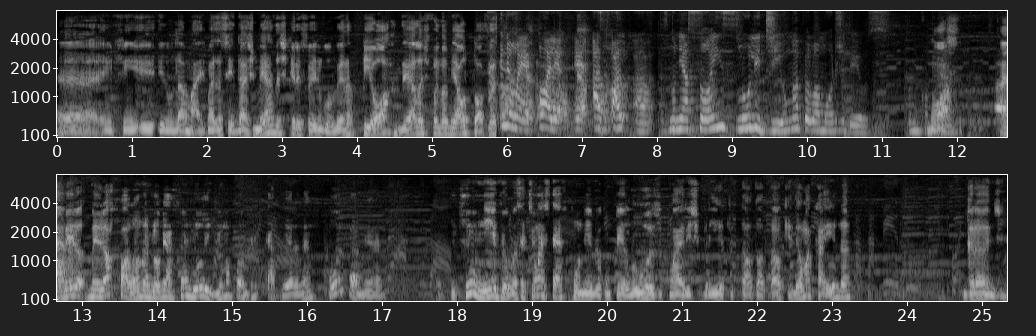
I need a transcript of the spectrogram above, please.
é, enfim, e, e não dá mais. Mas assim, das merdas que ele fez no governo, a pior delas foi nomear o Toffoli. Não é, olha, é, as, as nomeações Lula e Dilma, pelo amor de Deus. Vamos combinar. Nossa. É, melhor, melhor falando, as nomeações e Dilma foi uma brincadeira, né? Puta merda. E tinha um nível, você tinha um STF com nível com Peluso, com Aires Brito e tal, tal, tal, que deu uma caída grande.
